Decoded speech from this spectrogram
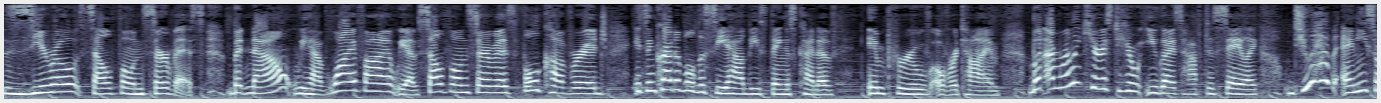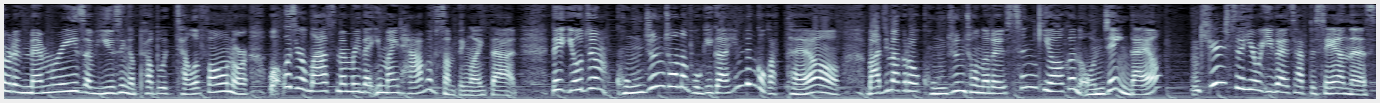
zero cell phone service. But now we have Wi-Fi, we have cell phone service, full coverage. It's incredible to see how these things kind of improve over time. But I'm really curious to hear what you guys have to say. Like, do you have any sort of memories of using a public telephone or what was your last memory that you might have of something like that? 네, 요즘 공중전화 보기가 힘든 것 같아요. 마지막으로 공중전화를 쓴 기억은 언제인가요? I'm curious to hear what you guys have to say on this.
